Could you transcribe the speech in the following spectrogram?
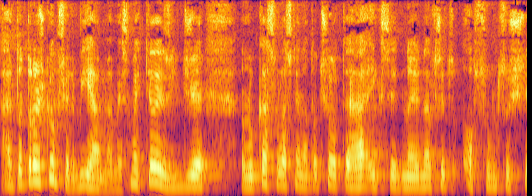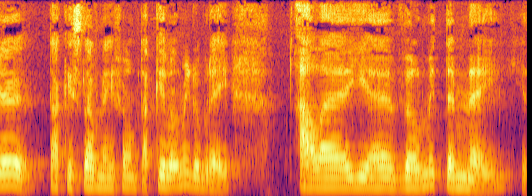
Ale to trošku předbíháme. My jsme chtěli říct, že Lukas vlastně natočil THX 1138, což je taky slavný film, taky velmi dobrý, ale je velmi temný. Je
